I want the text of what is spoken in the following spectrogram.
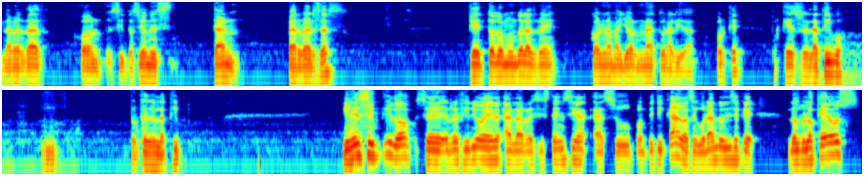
la verdad, con situaciones tan perversas que todo mundo las ve con la mayor naturalidad. ¿Por qué? Porque es relativo. Mm. Porque es relativo. Y en ese sentido se refirió él a la resistencia a su pontificado, asegurando, dice que los bloqueos,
